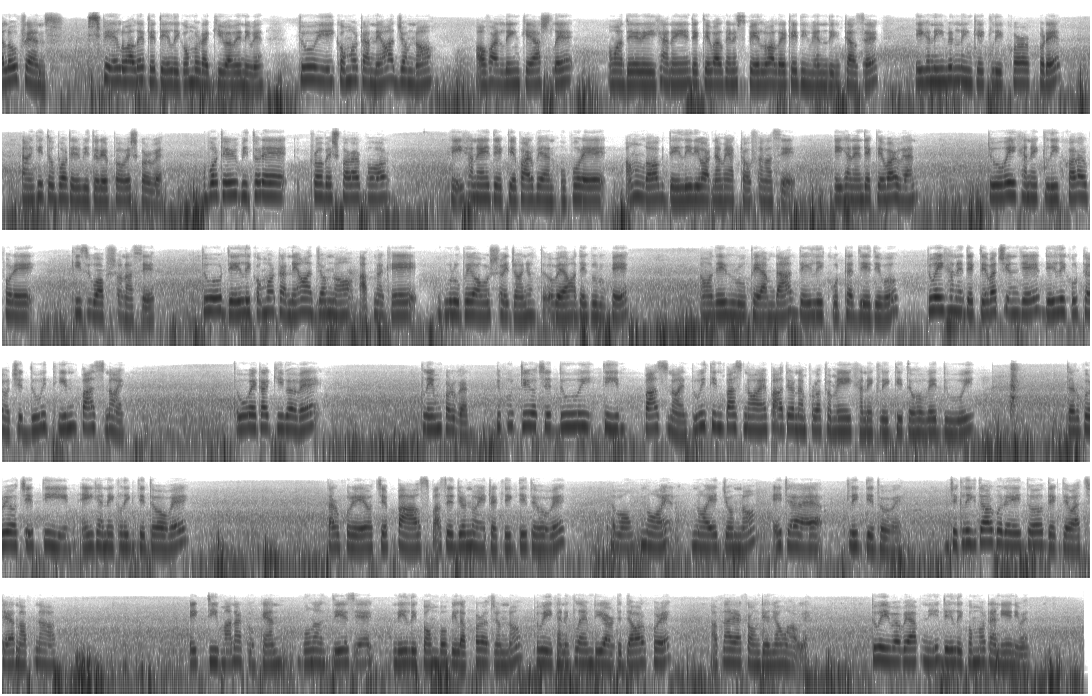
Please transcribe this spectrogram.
Hello friends spell ওয়ালেটে daily কম্বোটা কীভাবে নেবেন তো এই কম্বোটা নেওয়ার জন্য অফার লিঙ্কে আসলে আমাদের এইখানে দেখতে পারবেন স্পেল ওয়ালেটে নেবেন লিঙ্কটা আছে। এখানে ইভেন লিঙ্কে ক্লিক করার পরে কাঙ্ক্ষিত বটের ভিতরে প্রবেশ করবে। বটের ভিতরে প্রবেশ করার পর এইখানে দেখতে পারবেন উপরে আনলক ডেইলি রিওয়ার্ড নামে একটা অপশন আছে। এইখানে দেখতে পারবেন। তো এইখানে ক্লিক করার পরে কিছু অপশন আছে। তো ডেইলি কম্বোটা নেওয়ার জন্য আপনাকে গ্রুপে অবশ্যই জয়েন হতে হবে, আমাদের গ্রুপে আমাদের গ্রুপে আমরা ডেইলি কোডটা দিয়ে দেব। তো এইখানে দেখতে পাচ্ছেন যে ডেইলি কোডটা হচ্ছে দুই, তিন, পাঁচ, নয়। তো এটা কীভাবে ক্লেম করবেন? কোডটি হচ্ছে দুই, তিন, পাঁচ, নয়। দুই, তিন, পাঁচ, নয় পাওয়ার জন্য প্রথমে এইখানে ক্লিক দিতে হবে দুই। তারপরে হচ্ছে তিন। এইখানে ক্লিক দিতে হবে। তারপরে হচ্ছে পাঁচ পাঁচের জন্য এটা ক্লিক দিতে হবে। এবং নয়, নয়ের জন্য এটা ক্লিক দিতে হবে। যে ক্লিক দেওয়ার পরে এই তো দেখতে পাচ্ছেন আপনার একটি মানা টোকেন বোনাস দিয়েছে ডেইলি কম্বো ফিল আপ করার জন্য। তো এখানে ক্লেম ডিআরটি দেওয়ার পরে আপনার অ্যাকাউন্টে জমা হবে। তো এইভাবে আপনি ডেইলি কম্বোটা নিয়ে নেবেন।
